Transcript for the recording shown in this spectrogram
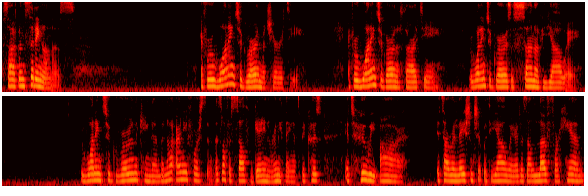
So I've been sitting on this. If we're wanting to grow in maturity, if we're wanting to grow in authority, we're wanting to grow as a son of Yahweh, We're wanting to grow in the kingdom, but not only for it's not for self gain or anything. It's because it's who we are. It's our relationship with Yahweh. It is our love for Him.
